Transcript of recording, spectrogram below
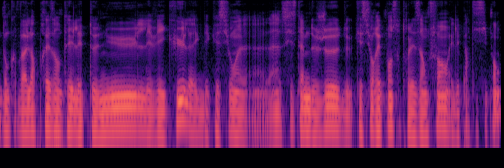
Donc on va leur présenter les tenues, les véhicules, avec des questions, un, système de jeu de questions-réponses entre les enfants et les participants.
